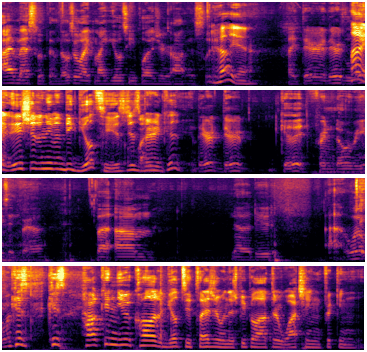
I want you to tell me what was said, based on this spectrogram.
I mess with them. Those are like my guilty pleasure, honestly. hell yeah. Like they're they're lit. Hi, it shouldn't even be guilty. It's just Like, very good. They're they're good for no reason, bro. But um, no, dude. Uh, what, Cause, cause how can you call it a guilty pleasure when there's people out there watching freaking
